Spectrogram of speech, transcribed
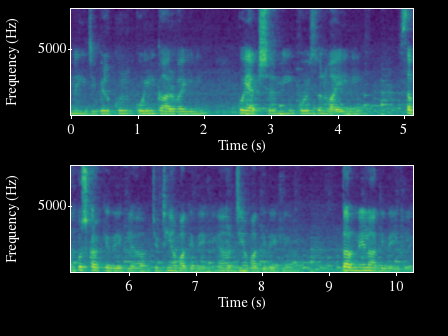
ਨਹੀਂ ਜੀ, ਬਿਲਕੁਲ ਕੋਈ ਕਾਰਵਾਈ ਨਹੀਂ, ਕੋਈ ਐਕਸ਼ਨ ਨਹੀਂ, ਕੋਈ ਸੁਣਵਾਈ ਨਹੀਂ। ਸਭ ਕੁਝ ਕਰਕੇ ਦੇਖ ਲਿਆ, ਚਿੱਠੀਆਂ ਪਾ ਕੇ ਦੇਖ ਲਈਆਂ, ਅਰਜ਼ੀਆਂ ਪਾ ਕੇ ਦੇਖ ਲਈਆਂ, ਧਰਨੇ ਲਾ ਕੇ ਦੇਖ ਲਏ।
